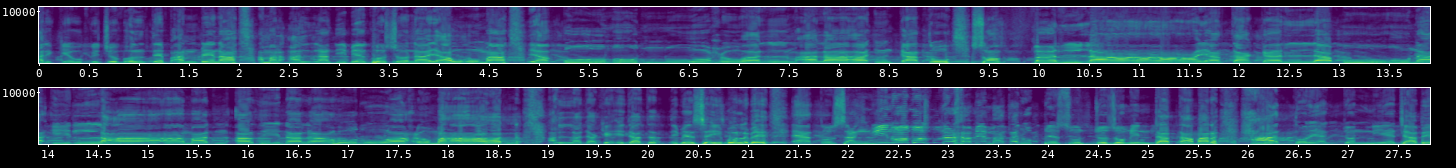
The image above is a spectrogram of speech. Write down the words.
আর কেউ কিছু বলতে পারবে না, আমার আল্লাহ দিবে ঘোষণা, ইয়াউমা ইয়াকুমুর রূহু ওয়াল মালাইকাতু সাফফান লা ইয়াতাকাল্লামুনা ইল্লা মান আল্লাহ যাকে ইজাজত দিবে সেই বলবে, এত সাঙ্গীন অবস্থা হবে, মাথার উপরে সূর্য জমিনটা তামার হাত ধরে একজন নিয়ে যাবে।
